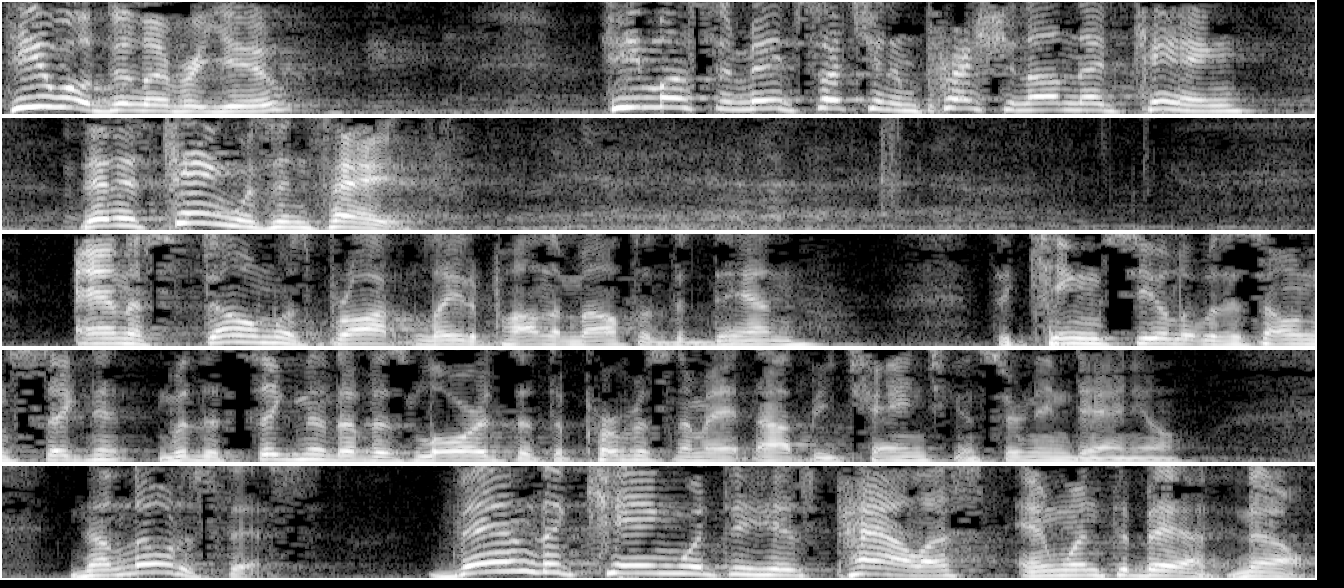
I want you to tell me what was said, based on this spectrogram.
he will deliver you. He must have made such an impression on that king that his king was in faith. And a stone was brought and laid upon the mouth of the den. The king sealed it with his own signet, with the signet of his lords, that the purpose might not be changed concerning Daniel. Now, notice this. Then the king went to his palace and went to bed. No.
